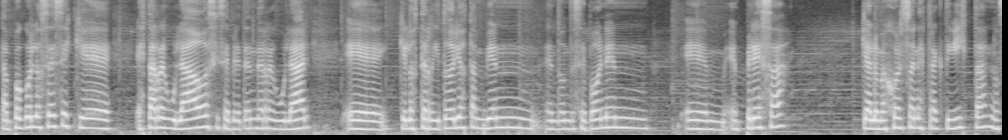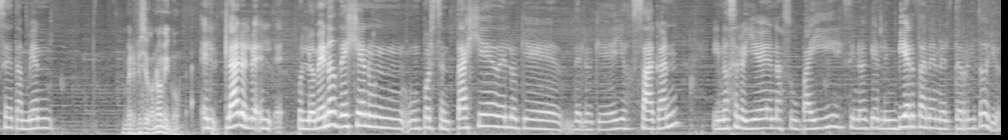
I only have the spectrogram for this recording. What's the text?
tampoco lo sé si es que está regulado, si se pretende regular eh, que los territorios también en donde se ponen em, empresas que a lo mejor son extractivistas, no sé, también Beneficio económico. el, claro, el- el- eh, por lo menos dejen un, un porcentaje de lo que de lo que ellos sacan y no se lo lleven a su país, sino que lo inviertan en el territorio.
